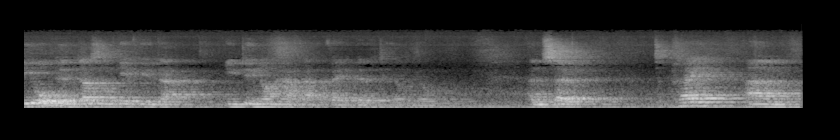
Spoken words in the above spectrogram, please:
The organ doesn't give you that, you do not have that availability on the organ. And so to play um,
